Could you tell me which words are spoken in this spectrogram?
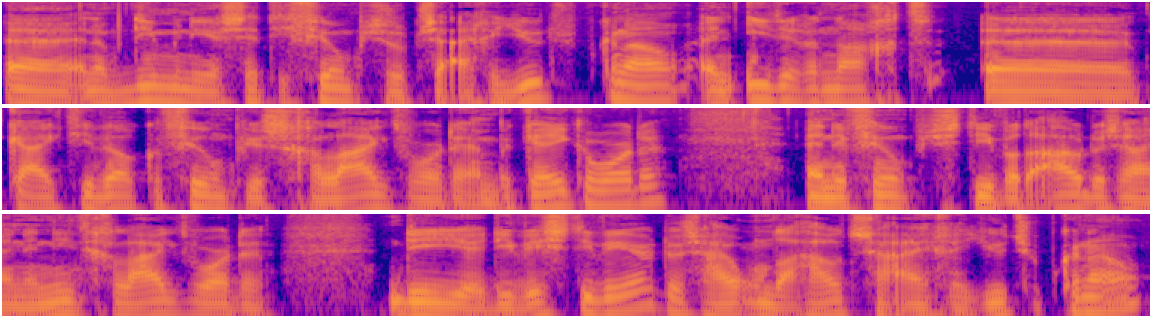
Uh, en op die manier zet hij filmpjes op zijn eigen YouTube-kanaal. En iedere nacht uh, kijkt hij welke filmpjes geliked worden en bekeken worden. En de filmpjes die wat ouder zijn en niet geliked worden, die, die wist hij weer. Dus hij onderhoudt zijn eigen YouTube-kanaal.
